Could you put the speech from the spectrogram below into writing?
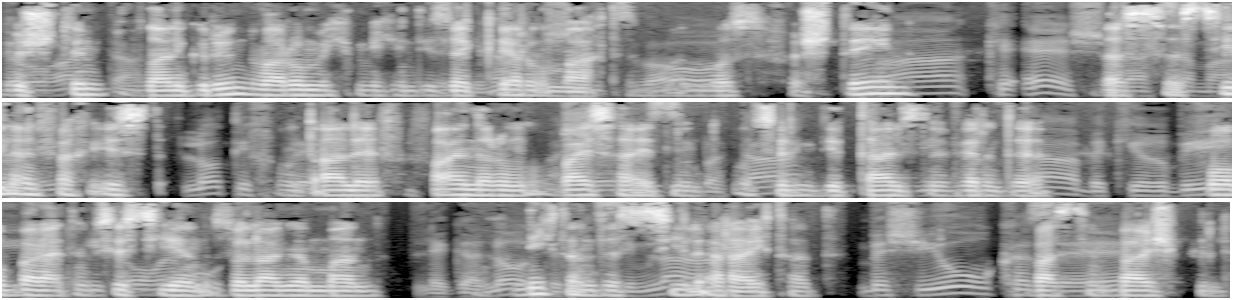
bestimmt von allen Gründen, warum ich mich in diese Erklärung machte. Man muss verstehen, dass das Ziel einfach ist und alle Verfeinerungen, Weisheiten und unzählige Details während der Vorbereitung existieren, solange man nicht an das Ziel erreicht hat. Was zum Beispiel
